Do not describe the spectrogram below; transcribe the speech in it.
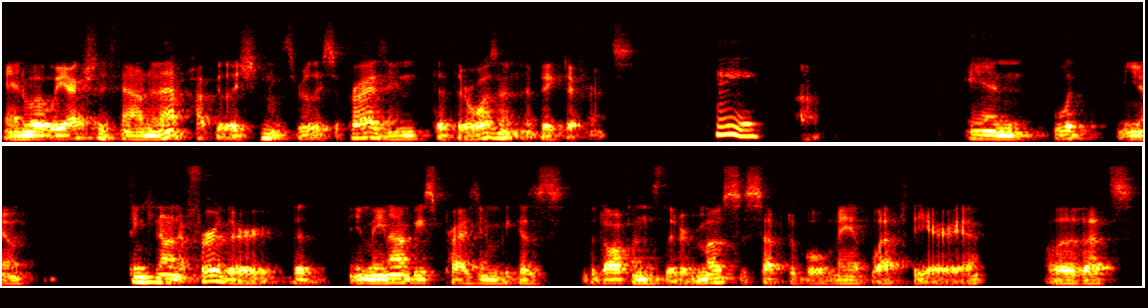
And what we actually found in that population was really surprising that there wasn't a big difference. Hey. Um, and look, you know, thinking on it further, that it may not be surprising because the dolphins that are most susceptible may have left the area, although that's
